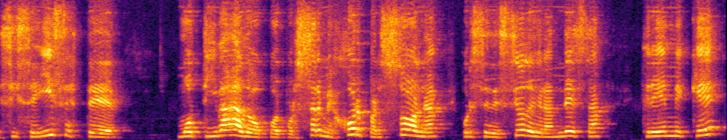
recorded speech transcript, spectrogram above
si seguís este, motivado por, por ser mejor persona, por ese deseo de grandeza, créeme que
